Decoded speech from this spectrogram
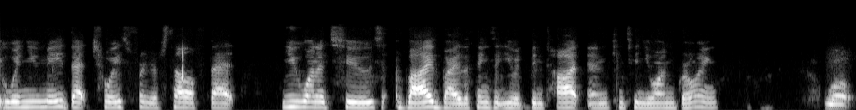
you when you made that choice for yourself that you wanted to abide by the things that you had been taught and continue on growing? Well,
